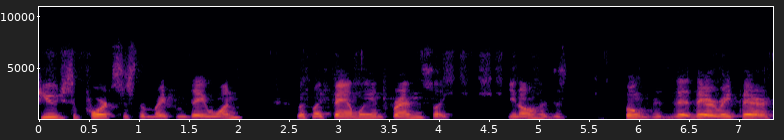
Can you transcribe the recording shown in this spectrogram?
huge support system right from day one with my family and friends. Like, you know, just boom, they're right there.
